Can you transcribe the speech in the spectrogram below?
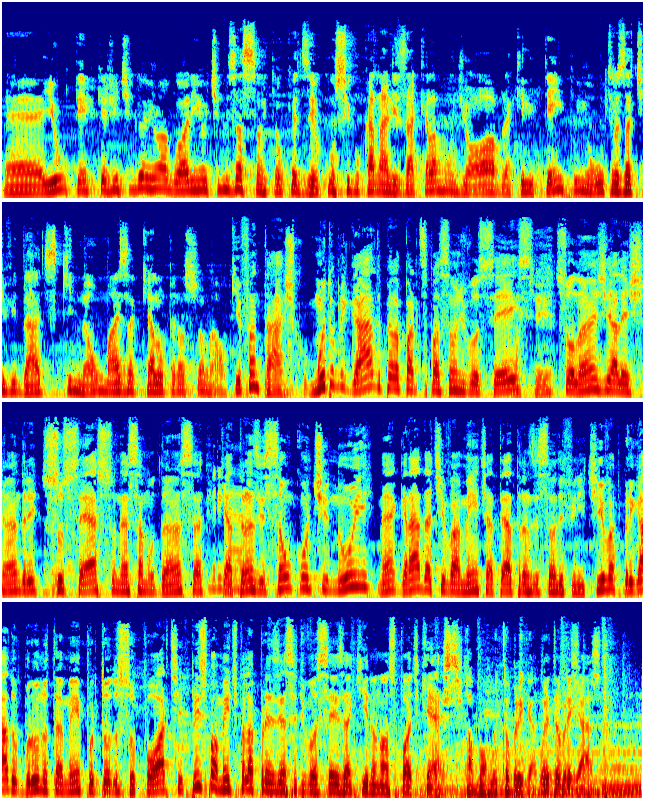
é, e o tempo que a gente ganhou agora em otimização. Então, quer dizer, eu consigo canalizar aquela mão de obra, aquele tempo em outras atividades que não mais aquela operacional. Que fantástico. Muito obrigado pela participação de vocês. Okay. Solange e Alexandre, sucesso nessa mudança. Obrigada. Que a transição continue, né, gradativamente até a transição definitiva. Obrigado, Bruno, também por todo o suporte, principalmente pela presença de vocês aqui no nosso podcast. Tá bom, muito obrigado. Muito obrigado.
